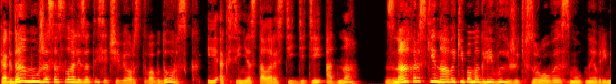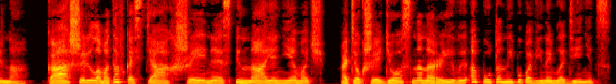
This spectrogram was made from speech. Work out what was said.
Когда мужа сослали за тысячи верст в Абдорск, и Аксинья стала растить детей одна, Знахарские навыки помогли выжить в суровые смутные времена. Кашель, ломота в костях, шейная, спинная немочь, отекшие десна, нарывы, опутанный пуповиной младенец.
